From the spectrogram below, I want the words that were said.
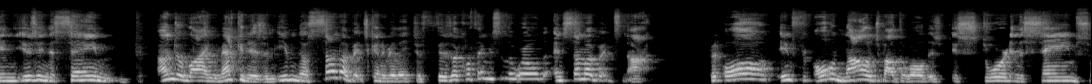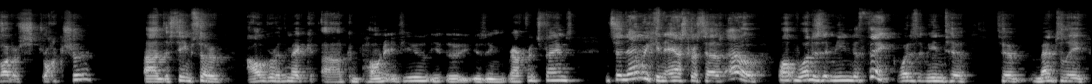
in using the same underlying mechanism, even though some of it's going to relate to physical things in the world and some of it's not. But all inf- all knowledge about the world is, is stored in the same sort of structure, uh, the same sort of algorithmic uh, component, if you using reference frames. And so then we can ask ourselves, oh, well, what does it mean to think? What does it mean to to mentally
